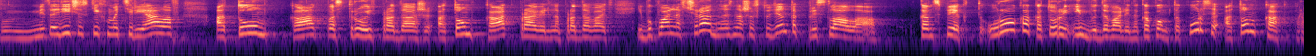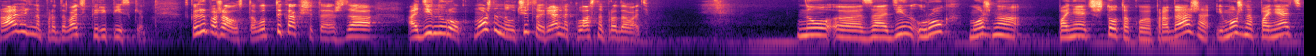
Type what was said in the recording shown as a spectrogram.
mm-hmm. методических материалов о том, как построить продажи, о том, как правильно продавать. И буквально вчера одна из наших студенток прислала конспект урока, который им выдавали на каком-то курсе о том, как правильно продавать в переписке. Скажи, пожалуйста, вот ты как считаешь, за один урок можно научиться реально классно продавать? Ну, э, за один урок можно понять, что такое продажа, и можно понять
